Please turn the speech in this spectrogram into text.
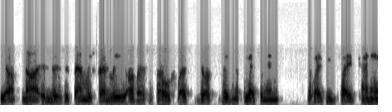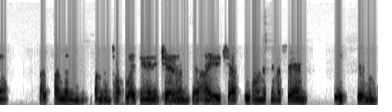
Ja, na, es ist family friendly, aber es ist auch, weißt du, wegen der Verletzungen, der heutigen Zeit keine, also von den, von den Top-Leuten in den NHL und der IHF, die wollen das nicht mehr sehen. Ich bin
